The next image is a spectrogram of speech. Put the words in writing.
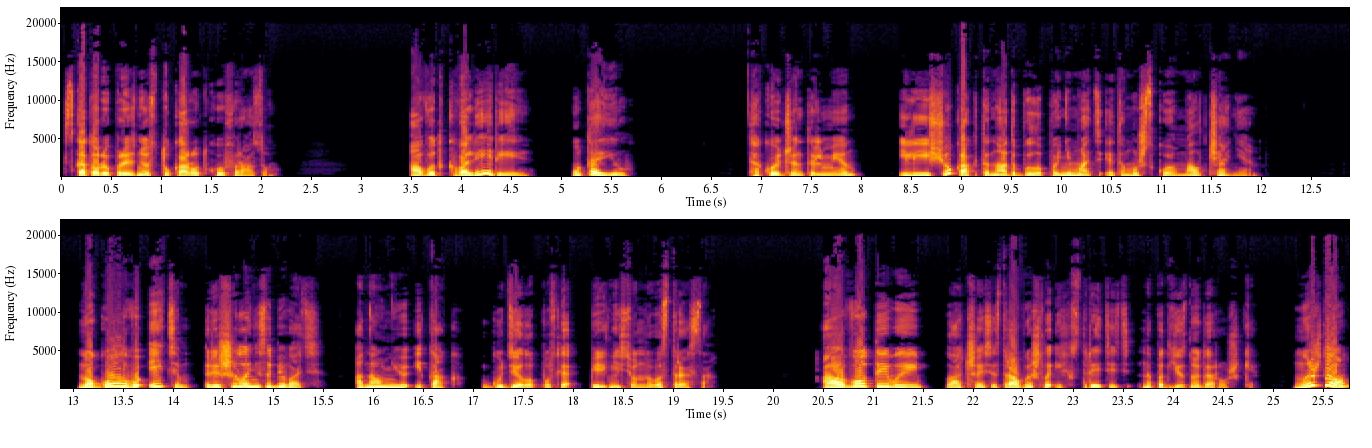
с которой произнес ту короткую фразу. А вот к Валерии утаил. Такой джентльмен? Или еще как-то надо было понимать это мужское молчание? Но голову этим решила не забивать. Она у нее и так гудела после перенесенного стресса. «А вот и вы!» Младшая сестра вышла их встретить на подъездной дорожке. «Мы ждем!»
